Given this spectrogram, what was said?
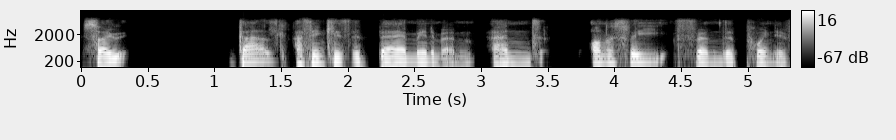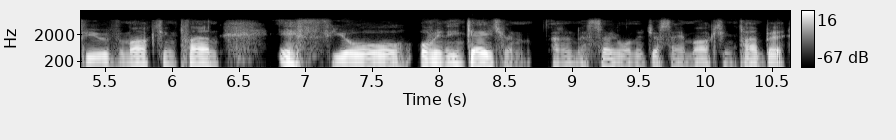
So that I think is the bare minimum. And honestly, from the point of view of a marketing plan, if you're or an engagement, I don't necessarily want to just say a marketing plan, but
